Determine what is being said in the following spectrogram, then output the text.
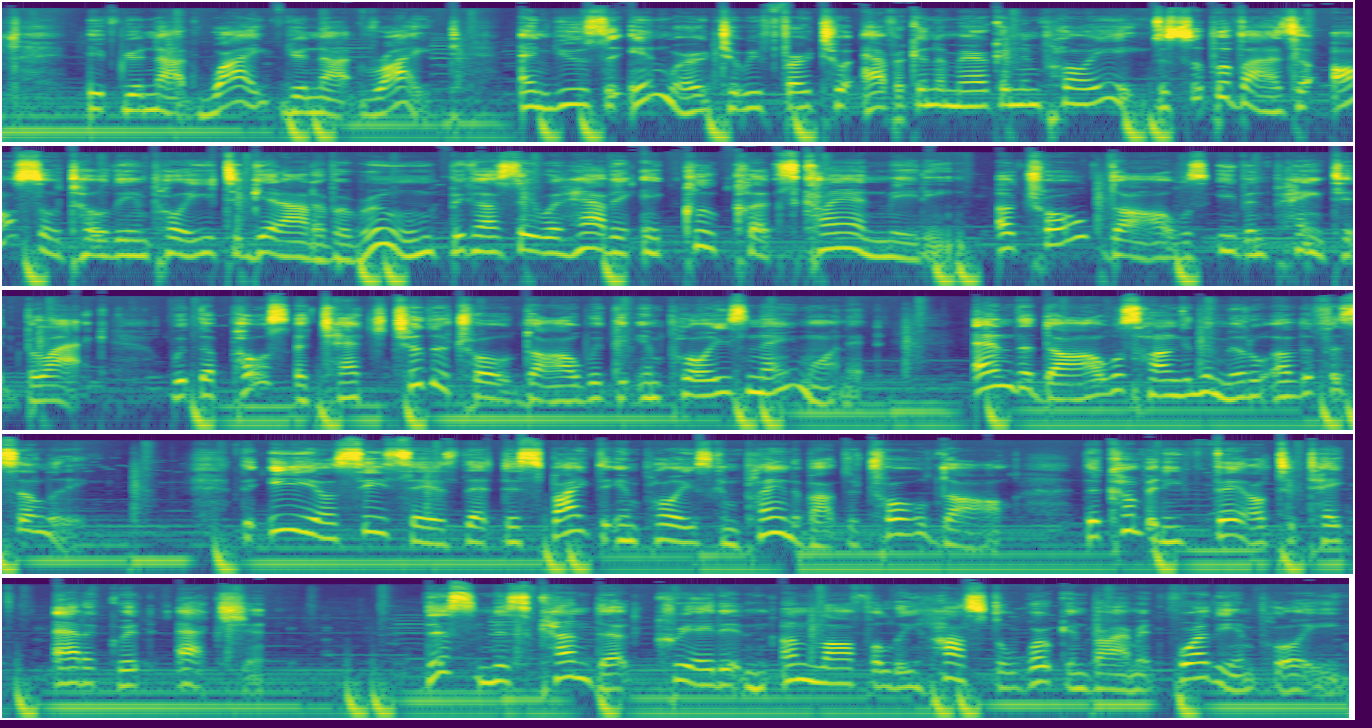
If you're not white, you're not right and used the N word to refer to an African American employee. The supervisor also told the employee to get out of a room because they were having a Ku Klux Klan meeting. A troll doll was even painted black, with the post attached to the troll doll with the employee's name on it, and the doll was hung in the middle of the facility. The EEOC says that despite the employee's complaint about the troll doll, the company failed to take adequate action. This misconduct created an unlawfully hostile work environment for the employee,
